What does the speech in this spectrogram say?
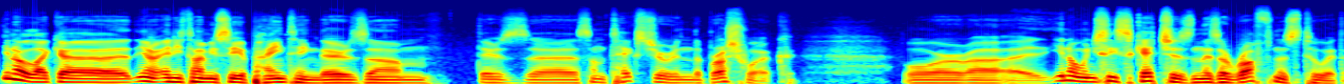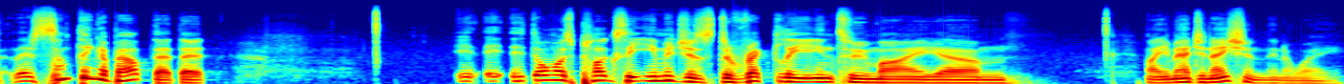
You know, like uh, you know, anytime you see a painting, there's um, there's uh, some texture in the brushwork, or uh, you know, when you see sketches and there's a roughness to it. There's something about that that it it, it almost plugs the images directly into my um, my imagination in a way.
